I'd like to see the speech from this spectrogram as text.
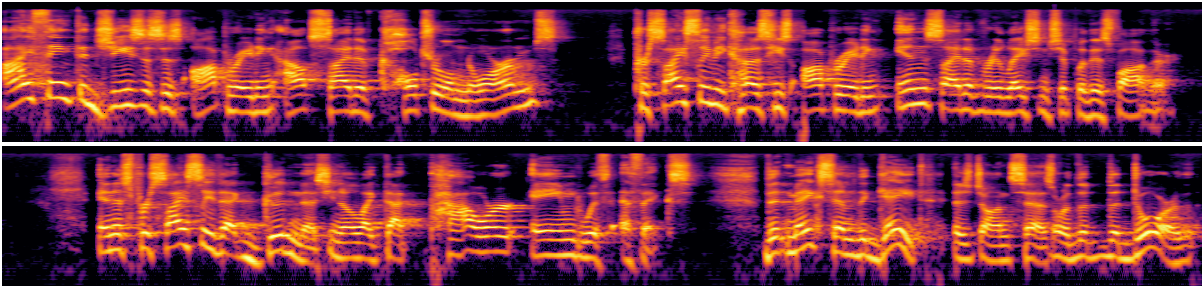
I think that Jesus is operating outside of cultural norms precisely because he's operating inside of relationship with his Father. And it's precisely that goodness, you know, like that power aimed with ethics that makes him the gate, as John says, or the, the door.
